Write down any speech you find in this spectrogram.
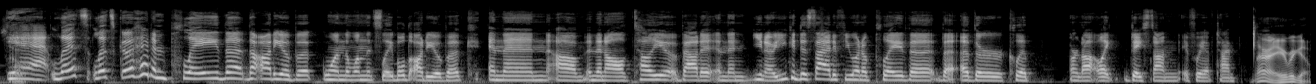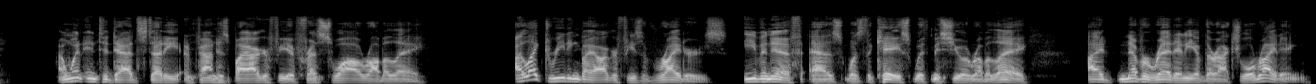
So, Yeah, let's let's go ahead and play the the audiobook one, the one that's labeled audiobook, and then um and then I'll tell you about it and then you know, you can decide if you want to play the the other clip or not like based on if we have time. All right, here we go. I went into Dad's study and found his biography of Francois Rabelais. I liked reading biographies of writers, even if, as was the case with Monsieur Rabelais, I'd never read any of their actual writing.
